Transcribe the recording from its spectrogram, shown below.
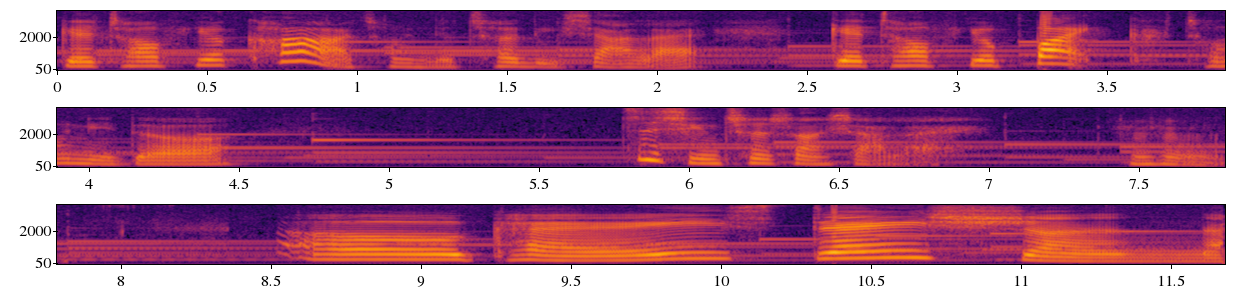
get off your car 从你的车里下来，get off your bike 从你的自行车上下来。哼哼。Okay, station.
